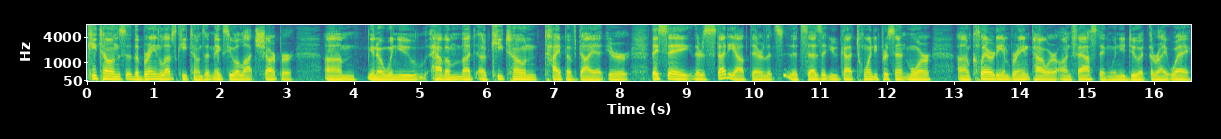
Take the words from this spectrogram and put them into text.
Ketones, the brain loves ketones. It makes you a lot sharper. Um, you know, when you have a, a ketone type of diet, you're, they say there's a study out there that's, that says that you've got 20% more um, clarity and brain power on fasting when you do it the right way.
